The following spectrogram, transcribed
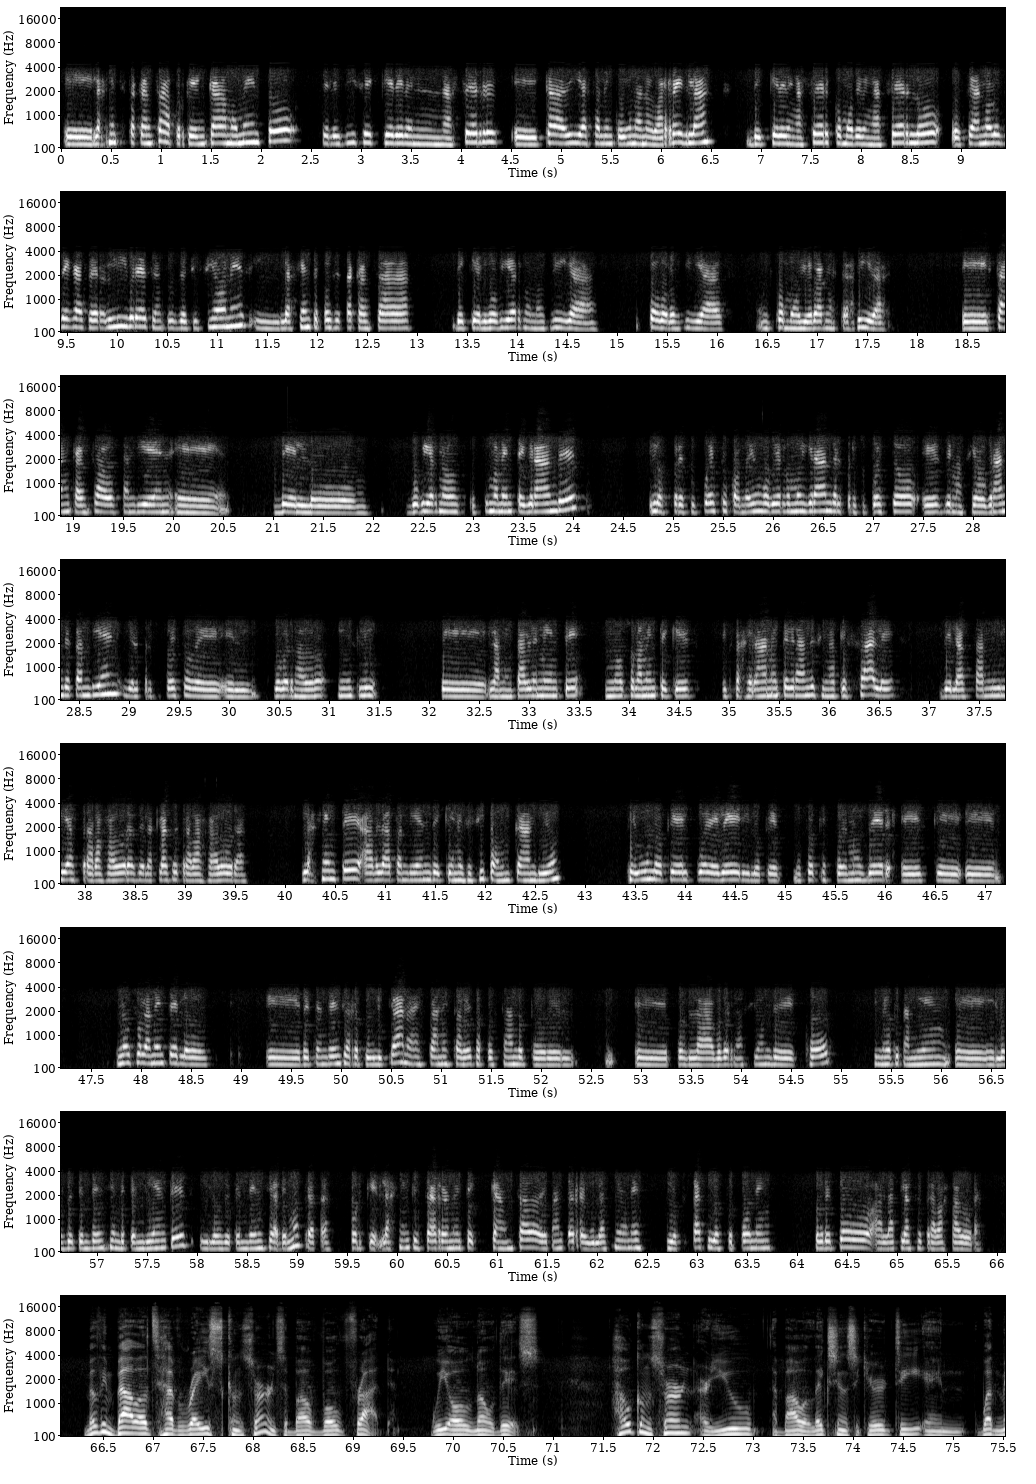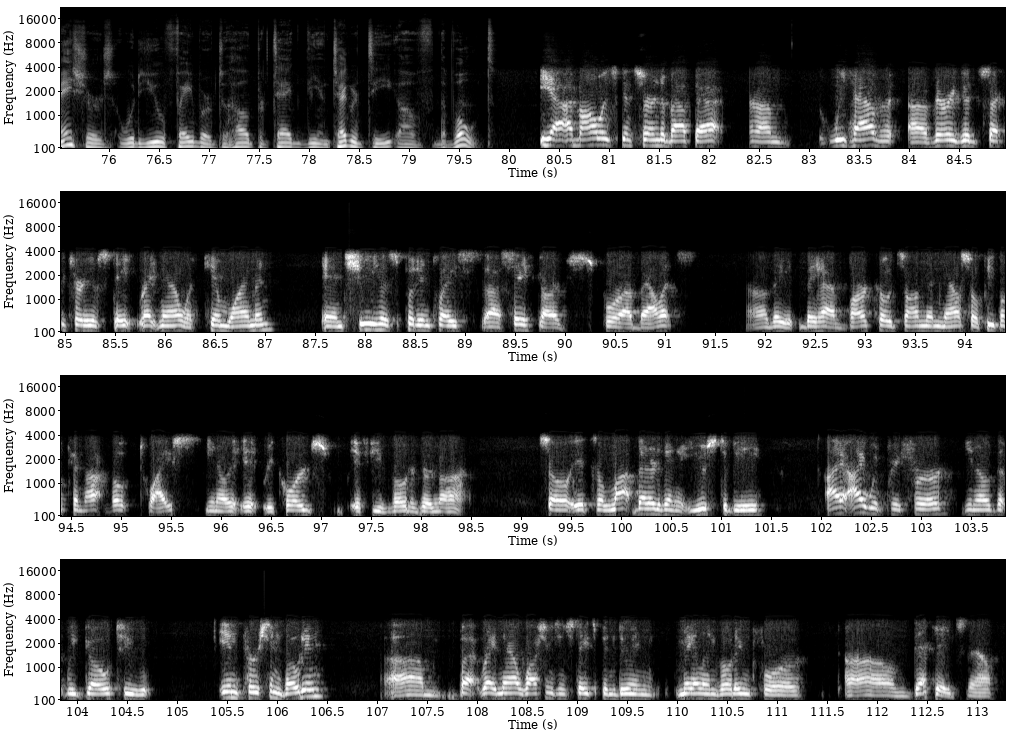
Eh, la gente está cansada porque en cada momento se les dice qué deben hacer, eh, cada día salen con una nueva regla de qué deben hacer, cómo deben hacerlo, o sea, no los deja ser libres en sus decisiones y la gente pues está cansada de que el gobierno nos diga todos los días cómo llevar nuestras vidas. Eh, están cansados también eh, de los gobiernos sumamente grandes, los presupuestos, cuando hay un gobierno muy grande, el presupuesto es demasiado grande también y el presupuesto del gobernador Inslee, eh, lamentablemente, no solamente que es exageradamente grande, sino que sale de las familias trabajadoras, de la clase trabajadora. La gente habla también de que necesita un cambio. Según lo que él puede ver y lo que nosotros podemos ver es que eh, no solamente los eh, de tendencia republicana están esta vez apostando por el eh, por la gobernación de Cobb, sino que también eh, los de tendencia independientes y los de tendencia demócratas, porque la gente está realmente cansada de tantas regulaciones y obstáculos que ponen sobre todo a la clase trabajadora. Million ballots have raised concerns about vote fraud. We all know this. How concerned are you about election security and what measures would you favor to help protect the integrity of the vote? Yeah, I'm always concerned about that. Um, we have a very good Secretary of State right now with Kim Wyman, and she has put in place uh, safeguards for our ballots. Uh, they they have barcodes on them now, so people cannot vote twice. You know, it records if you voted or not. So it's a lot better than it used to be. I, I would prefer, you know, that we go to in-person voting. Um, but right now, Washington State's been doing mail-in voting for um, decades now,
